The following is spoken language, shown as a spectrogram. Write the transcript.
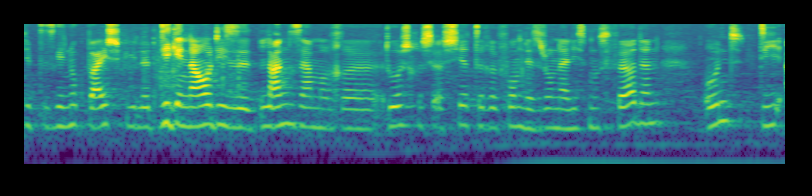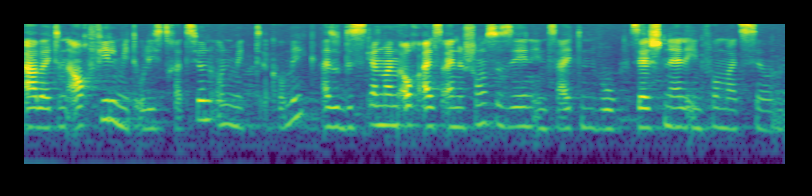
gibt es genug Beispiele, die genau diese langsamere, durchrecherchiertere Form des Journalismus fördern und die arbeiten auch viel mit Illustration und mit Comic. Also das kann man auch als eine Chance sehen in Zeiten, wo sehr schnell Informationen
